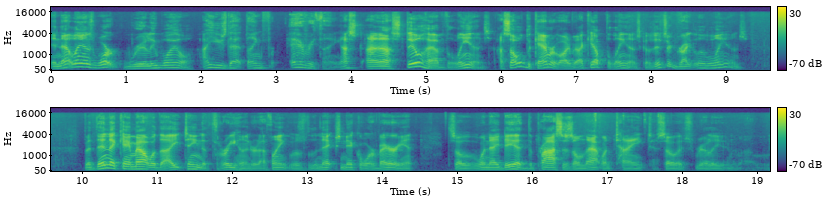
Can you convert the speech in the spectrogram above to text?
And that lens worked really well. I used that thing for everything. I, and I still have the lens. I sold the camera body, but I kept the lens because it's a great little lens. But then they came out with the 18 to 300, I think was the next Nikkor variant. So when they did, the prices on that one tanked. So it's really, um,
